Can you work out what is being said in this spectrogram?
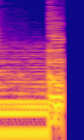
Bye.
